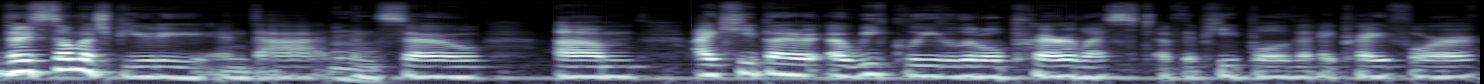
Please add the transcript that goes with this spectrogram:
there's so much beauty in that Mm. and so um, I keep a, a weekly little prayer list of the people that I pray for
